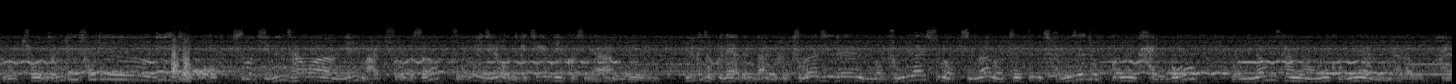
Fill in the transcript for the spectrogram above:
그렇죠. 점점 소득이 이제 없어지는 상황에 맞추어서 국민지를 어떻게 책임질 것이냐 이렇게 접근해야 된다. 그 두 가지를 뭐 분리할 수는 없지만 어쨌든 전제 조건을 갈고 연령 상향을 고민해야 된다라고 봐요.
